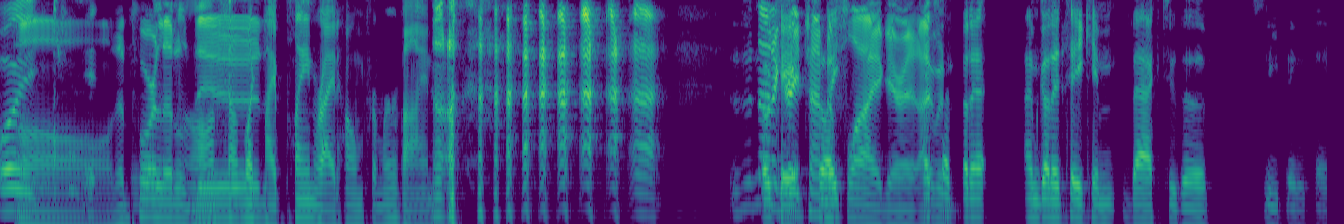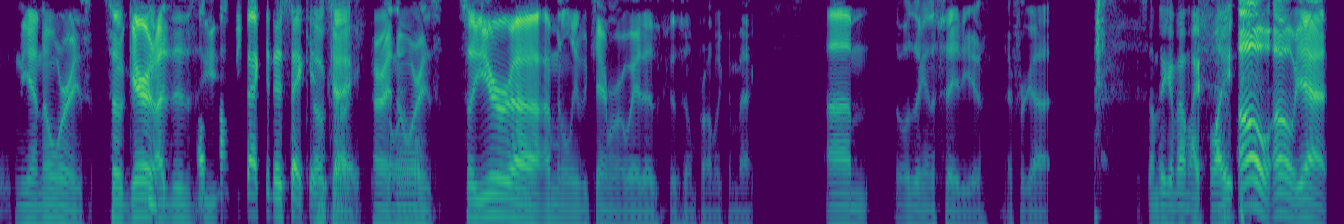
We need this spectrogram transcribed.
Oi. Oh, the poor little Oh, dude. it sounds like my plane ride home from Irvine. this is not a great time so to I- fly, Garrett. I would. gonna, I'm gonna take him back to the sleeping thing. Yeah, no worries. So, Garrett, I, this, I'll, you, I'll be back in a second. okay, sorry. all right, no worries. So you're. uh I'm going to leave the camera where it is because he'll probably come back. Um, what was I going to say to you? I forgot. Something about my flight. Oh, oh yeah.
